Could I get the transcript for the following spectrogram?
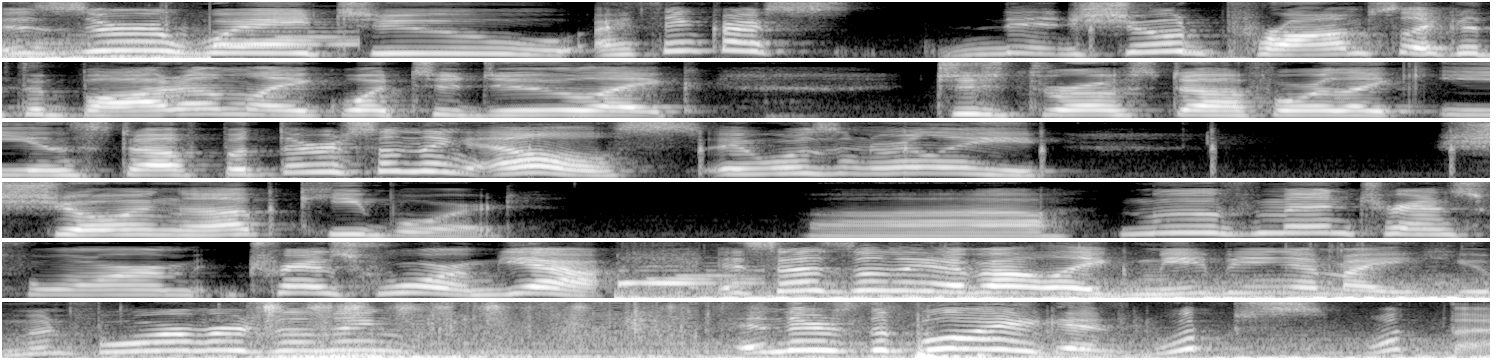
Is there a way to? I think I... It showed prompts like at the bottom, like what to do, like to throw stuff or like E and stuff. But there was something else. It wasn't really showing up. Keyboard. Uh, movement, transform, transform. Yeah, it said something about like me being in my human form or something. And there's the boy again. Whoops. What the?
